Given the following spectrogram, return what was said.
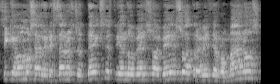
Así que vamos a regresar a nuestro texto, estudiando verso a verso a través de Romanos,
